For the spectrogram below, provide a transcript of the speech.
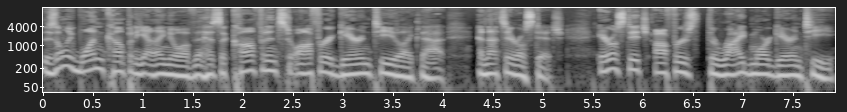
There's only one company I know of that has the confidence to offer a guarantee like that, and that's Aerostitch. Aerostitch offers the Ride More guarantee.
